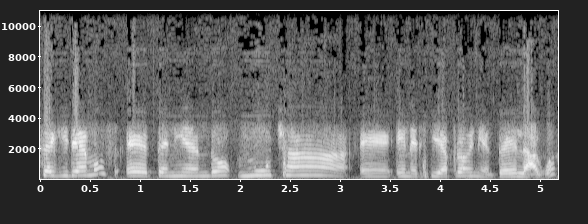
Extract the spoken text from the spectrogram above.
Seguiremos eh, teniendo mucha eh, energía proveniente del agua,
